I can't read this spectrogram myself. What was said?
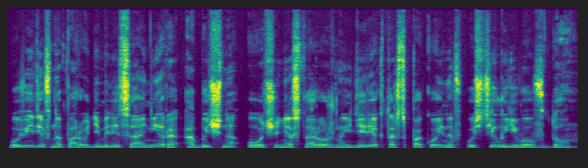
Увидев на породе милиционера, обычно очень осторожный директор спокойно впустил его в дом.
